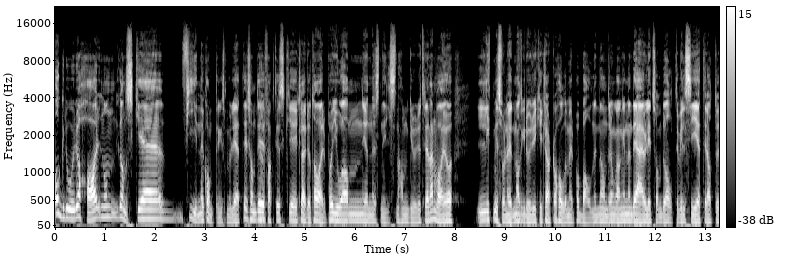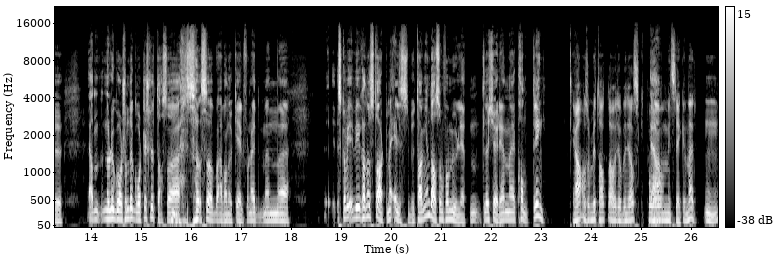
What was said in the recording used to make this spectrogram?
og Grorud har noen ganske fine kontringsmuligheter som de faktisk eh, klarer å ta vare på. Johan Jønnes Nilsen, han Grorud-treneren, var jo litt misfornøyd med at Grorud ikke klarte å holde mer på ballen i den andre omgangen, men det er jo litt sånn du alltid vil si etter at du ja, Når det går som det går til slutt, da, så, så, så er man jo ikke helt fornøyd. Men eh, skal vi, vi kan jo starte med Elsebutangen, da, som får muligheten til å kjøre en eh, kontring. Ja, og som blir tatt av Robin Rask på Ja. midtstreken der. Mm.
